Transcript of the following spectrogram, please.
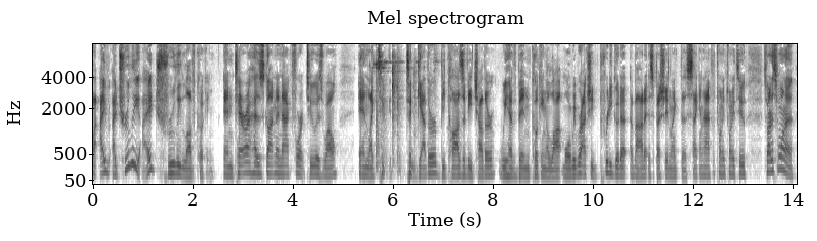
I, I truly I truly love cooking, and Tara has gotten a knack for it too as well. And like to, together, because of each other, we have been cooking a lot more. We were actually pretty good at, about it, especially in like the second half of 2022. So I just want to.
